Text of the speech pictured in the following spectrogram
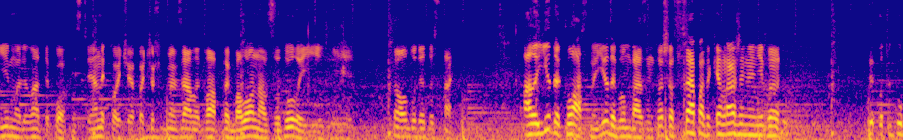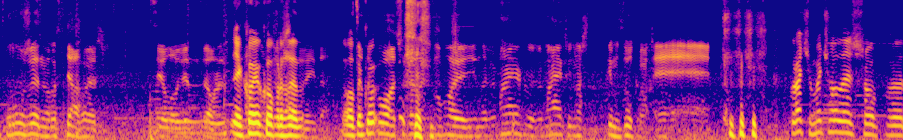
її малювати повністю. Я не хочу. Я хочу, щоб ми взяли два-три балона, задули її, і того буде достатньо. Але їде класно, їде бомбезно. То що сцепа таке враження, ніби ти отаку пружину розтягуєш цілу від цього. Яку- яку пружину? Йде. Отаку. От, ти ногою її нажимаєш, вижимаєш і наш таким звуком. Е-е-е. Коротше, ми чули, щоб е,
